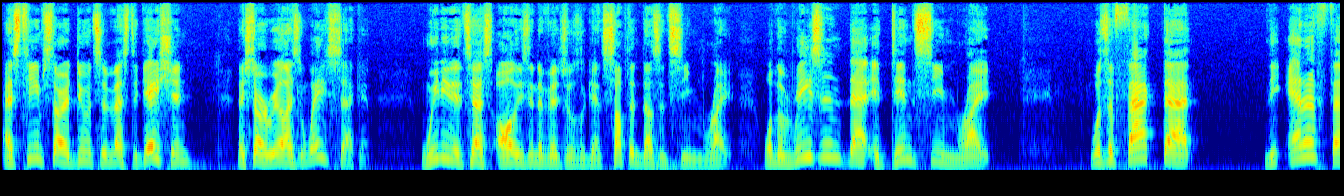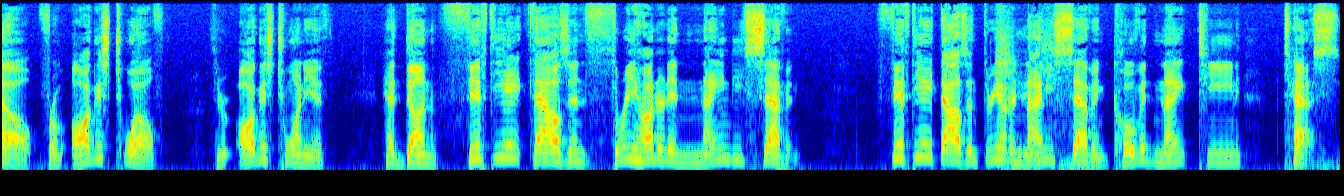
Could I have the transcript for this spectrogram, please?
as teams started doing some investigation, they started realizing, wait a second, we need to test all these individuals again. Something doesn't seem right. Well, the reason that it didn't seem right was the fact that the NFL from August 12th through August 20th had done 58,397 58,397 COVID-19 tests.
